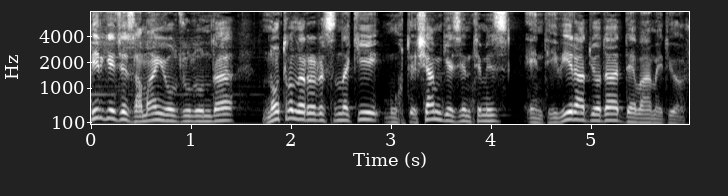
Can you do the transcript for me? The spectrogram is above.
Bir Gece Zaman Yolculuğunda notalar arasındaki muhteşem gezintimiz NTV Radyo'da devam ediyor.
